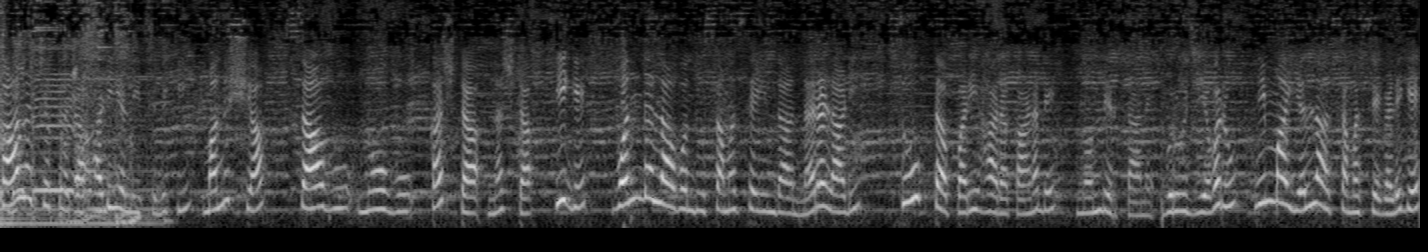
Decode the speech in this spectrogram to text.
ಕಾಲಚಕ್ರದ ಅಡಿಯಲ್ಲಿ ಸಿಲುಕಿ ಮನುಷ್ಯ ಸಾವು ನೋವು ಕಷ್ಟ ನಷ್ಟ ಹೀಗೆ ಒಂದಲ್ಲ ಒಂದು ಸಮಸ್ಯೆಯಿಂದ ನರಳಾಡಿ ಸೂಕ್ತ ಪರಿಹಾರ ಕಾಣದೆ ನೊಂದಿರ್ತಾನೆ. ಗುರೂಜಿಯವರು ನಿಮ್ಮ ಎಲ್ಲ ಸಮಸ್ಯೆಗಳಿಗೆ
